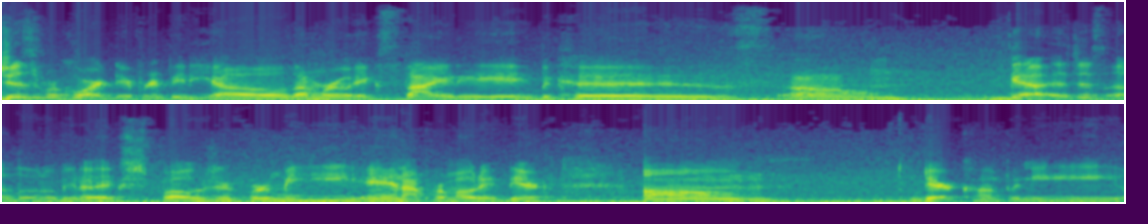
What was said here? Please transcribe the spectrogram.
just record different videos. I'm real excited because um yeah it's just a little bit of exposure for me and i promoted their um their company.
